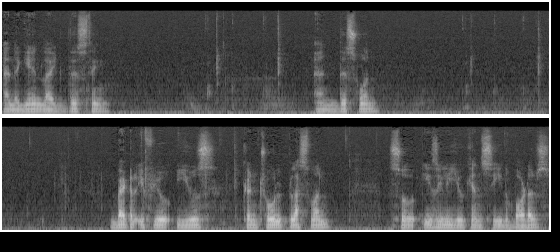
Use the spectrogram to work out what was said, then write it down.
and again like this thing and this one. Better if you use control plus one so easily you can see the borders.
